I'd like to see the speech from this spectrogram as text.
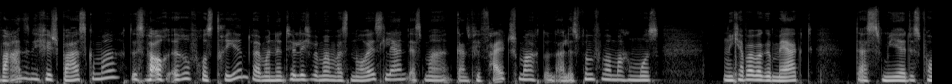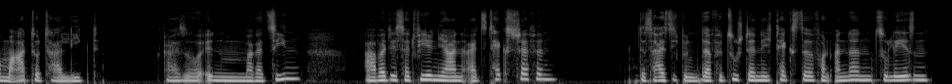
wahnsinnig viel Spaß gemacht. Es war auch irre frustrierend, weil man natürlich, wenn man was Neues lernt, erstmal ganz viel falsch macht und alles fünfmal machen muss. Ich habe aber gemerkt, dass mir das Format total liegt. Also im Magazin arbeite ich seit vielen Jahren als Textchefin. Das heißt, ich bin dafür zuständig, Texte von anderen zu lesen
